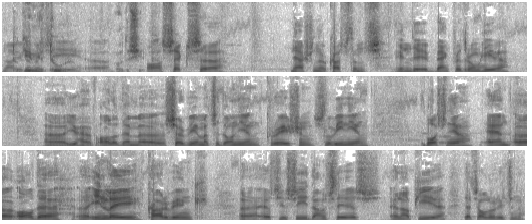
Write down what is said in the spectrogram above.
Now to give me a gonna tour see, uh, of the ship. all six uh, national customs in the banquet room here. Uh, you have all of them uh, Serbian, Macedonian, Croatian, Slovenian, Bosnia, and uh, all the uh, inlay carving, uh, as you see downstairs and up here, that's all original.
